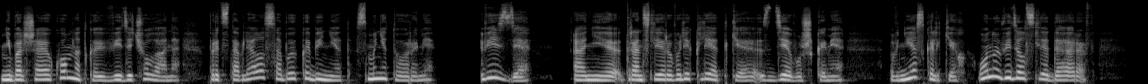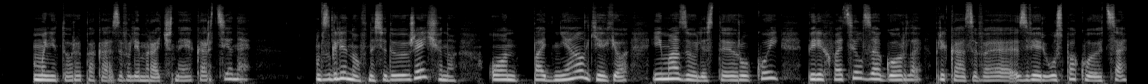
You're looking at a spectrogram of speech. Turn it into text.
Небольшая комнатка в виде чулана представляла собой кабинет с мониторами. Везде они транслировали клетки с девушками. В нескольких он увидел следаров. Мониторы показывали мрачные картины. Взглянув на седую женщину, он поднял ее и мозолистой рукой перехватил за горло, приказывая зверю успокоиться.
